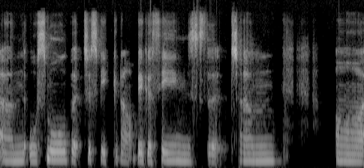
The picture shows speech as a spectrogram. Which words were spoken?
um, or small, but to speak about bigger themes that um, are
